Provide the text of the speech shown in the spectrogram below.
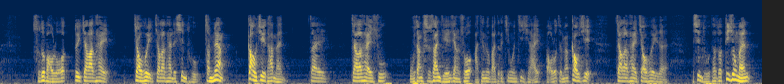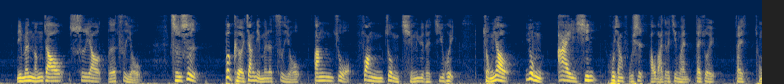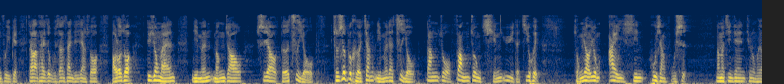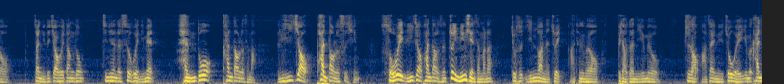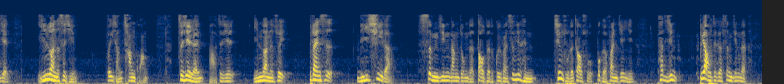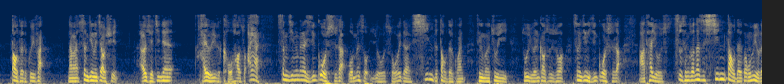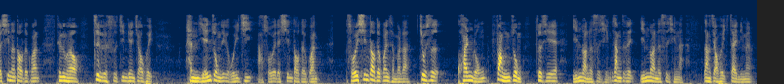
使徒保罗对加拉太教会、加拉太的信徒怎么样告诫他们？在加拉太书五章十三节这样说啊，听众把这个经文记起来。保罗怎么样告诫？加拉太教会的信徒，他说：“弟兄们，你们蒙召是要得自由，只是不可将你们的自由当作放纵情欲的机会，总要用爱心互相服侍。”好，我把这个经文再做再重复一遍。加拉太这五三三节这样说：“保罗说，弟兄们，你们蒙召是要得自由，只是不可将你们的自由当作放纵情欲的机会。”总要用爱心互相服侍。那么今天听众朋友，在你的教会当中，今天的社会里面，很多看到了什么离教叛道的事情。所谓离教叛道的事，最明显什么呢？就是淫乱的罪啊！听众朋友，不晓得你有没有知道啊？在你周围有没有看见淫乱的事情非常猖狂？这些人啊，这些淫乱的罪，不但是离弃了圣经当中的道德的规范，圣经很。清楚的告诉不可犯奸淫，他已经不要这个圣经的道德的规范，那么圣经的教训，而且今天还有一个口号说，哎呀，圣经那个已经过时了，我们所有所谓的新的道德观，听众们注意，注意有人告诉你说，圣经已经过时了啊，他有自称说那是新道德观，我们有了新的道德观，听众朋友，这个是今天教会很严重的一个危机啊，所谓的新道德观，所谓新道德观什么呢？就是。宽容放纵这些淫乱的事情，让这个淫乱的事情呢，让教会在里面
